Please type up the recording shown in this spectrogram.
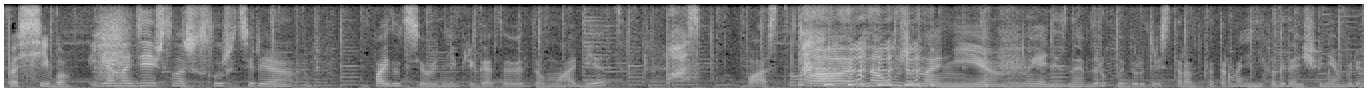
Спасибо. Я надеюсь, что наши слушатели пойдут сегодня и приготовят дома обед, Пасту. пасту, а на ужин они, ну я не знаю, вдруг выберут ресторан, в котором они никогда еще не были.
